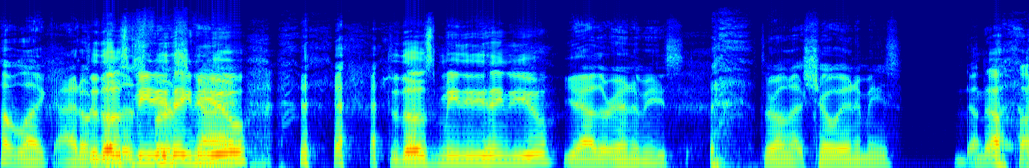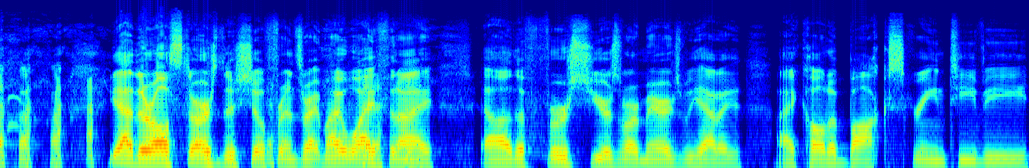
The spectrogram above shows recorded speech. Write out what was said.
I'm like, I don't Do know those mean anything guy. to you? do those mean anything to you? Yeah, they're enemies. they're on that show, Enemies. No. yeah, they're all stars in the show Friends, right? My wife and I, uh, the first years of our marriage, we had a, I called a box screen TV.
